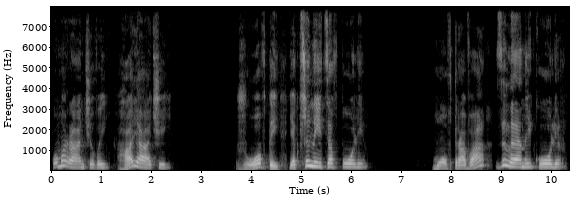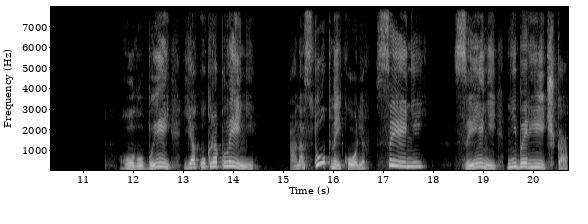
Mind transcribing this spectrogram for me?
помаранчевий, гарячий. Жовтий, як пшениця в полі. Мов трава, зелений колір голубий, як у краплині, а наступний колір синій, синій, ніби річка,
